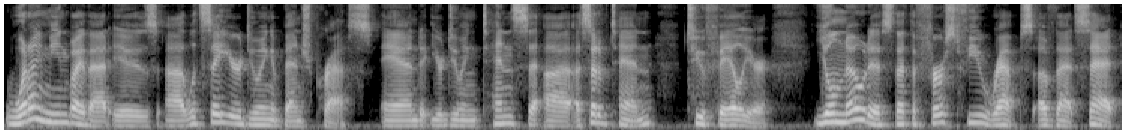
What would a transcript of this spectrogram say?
what I mean by that is, uh, let's say you're doing a bench press and you're doing 10 se- uh, a set of 10 to failure. You'll notice that the first few reps of that set,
